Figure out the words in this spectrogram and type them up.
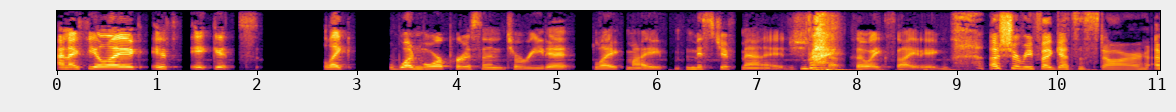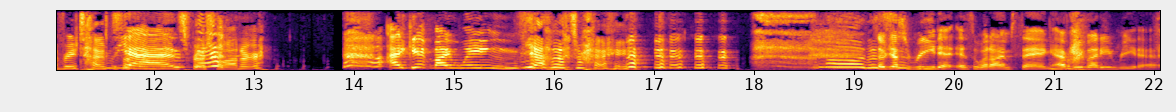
And I feel like if it gets like one more person to read it, like my mischief managed. Right. That's so exciting. A Sharifa gets a star every time someone Yes. reads Freshwater. I get my wings. yeah, that's right. Oh, So just good. read it is what I'm saying. Everybody read it.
